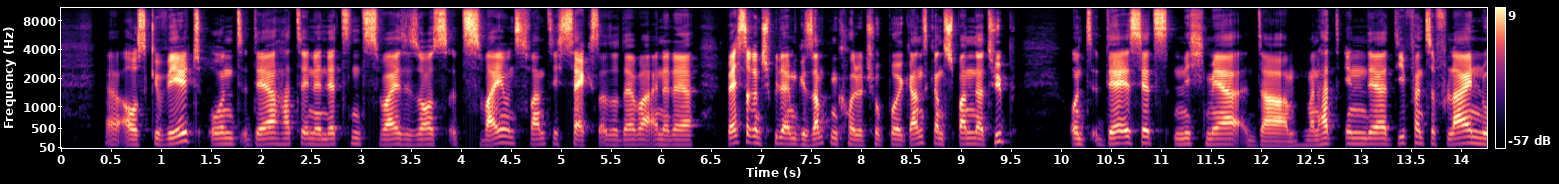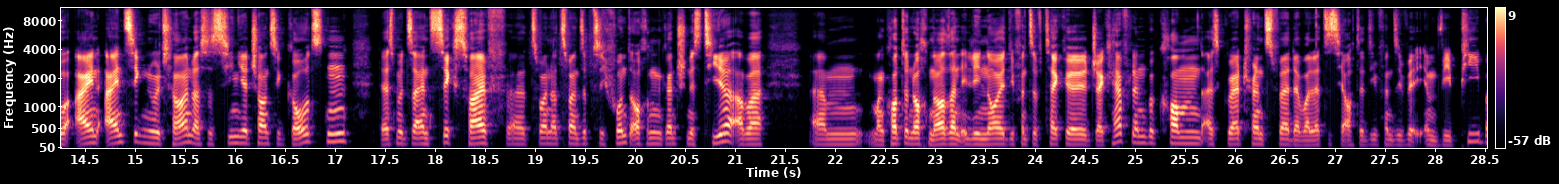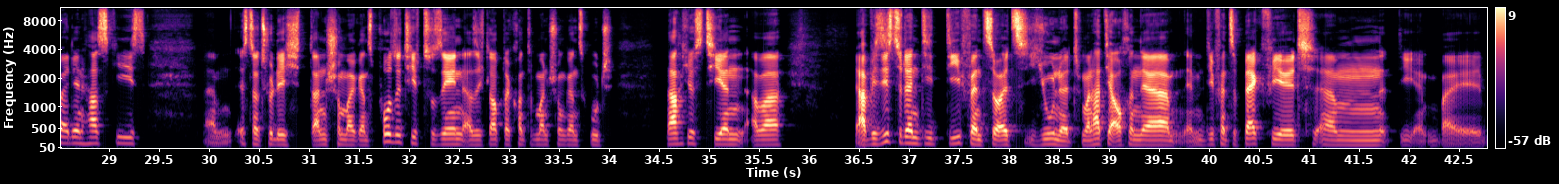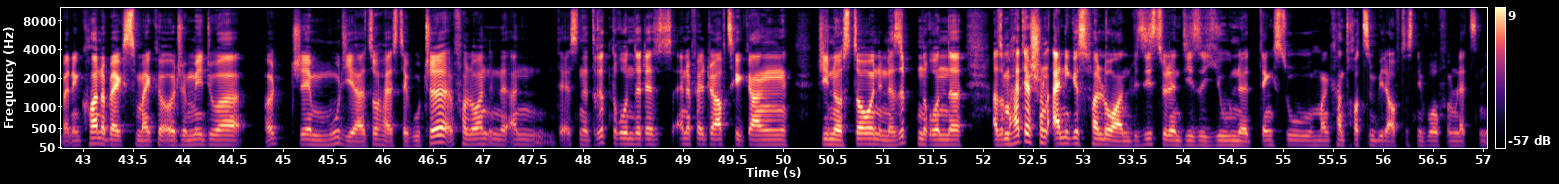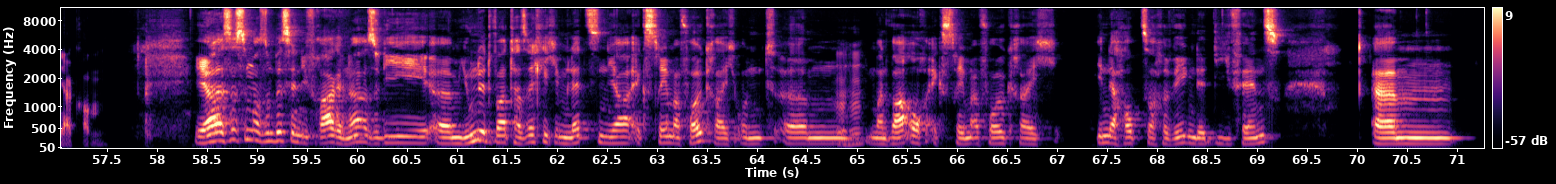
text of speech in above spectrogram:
äh, ausgewählt und der hatte in den letzten zwei Saisons 22 Sacks. Also der war einer der besseren Spieler im gesamten College Football. Ganz, ganz spannender Typ und der ist jetzt nicht mehr da. Man hat in der Defensive Line nur einen einzigen Return, das ist Senior Chauncey Goldston. Der ist mit seinen 6'5, äh, 272 Pfund auch ein ganz schönes Tier, aber ähm, man konnte noch Northern Illinois Defensive Tackle Jack Heflin bekommen als Grad Transfer. Der war letztes Jahr auch der defensive MVP bei den Huskies. Ähm, ist natürlich dann schon mal ganz positiv zu sehen. Also ich glaube, da konnte man schon ganz gut nachjustieren, aber ja, wie siehst du denn die Defense so als Unit? Man hat ja auch in der im Defensive Backfield ähm, die, ähm, bei, bei den Cornerbacks Michael Ojemudua, Ojemudia, so heißt der Gute, verloren. In an, der ist in der dritten Runde des NFL Drafts gegangen. Gino Stone in der siebten Runde. Also man hat ja schon einiges verloren. Wie siehst du denn diese Unit? Denkst du, man kann trotzdem wieder auf das Niveau vom letzten Jahr kommen? Ja, es ist immer so ein bisschen die Frage. Ne? Also die ähm, Unit war tatsächlich im letzten Jahr extrem erfolgreich und ähm, mhm. man war auch extrem erfolgreich in der Hauptsache wegen der Defense. Ähm,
